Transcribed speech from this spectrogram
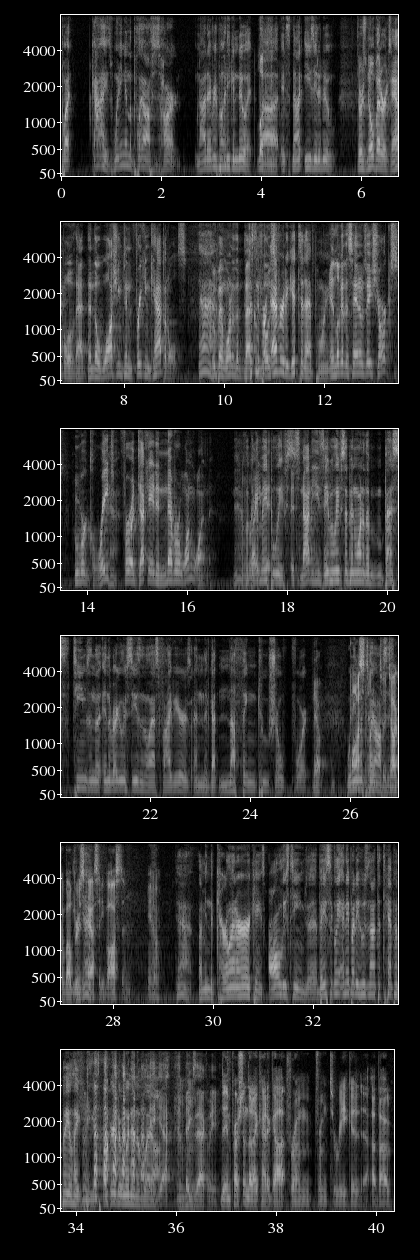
But, guys, winning in the playoffs is hard. Not everybody can do it. Look, uh, it's not easy to do. There's no better example of that than the Washington freaking Capitals. Yeah. Who've been one of the best. It took them forever most... to get to that point. And look at the San Jose Sharks who were great yeah. for a decade and never won one. Yeah, look right? at the Maple Leafs. It, it's not easy. Maple Leafs have been one of the best teams in the in the regular season in the last five years, and they've got nothing to show for it. Yep. Winning Boston, the playoffs. To is, talk about Bruce yeah. Cassidy, Boston. You know. Yeah, I mean the Carolina Hurricanes, all these teams, uh, basically anybody who's not the Tampa Bay Lightning, it's hard to win in the playoffs. yeah, mm-hmm. exactly. The impression that I kind of got from from Tarik uh, about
